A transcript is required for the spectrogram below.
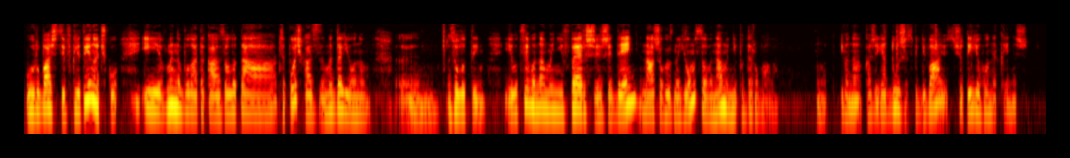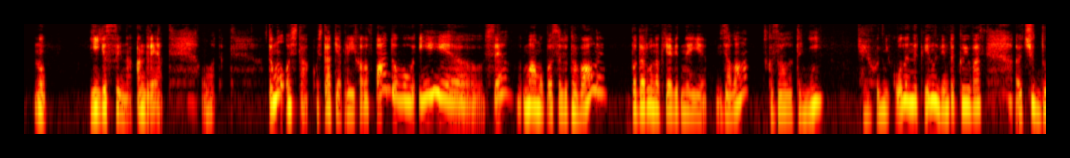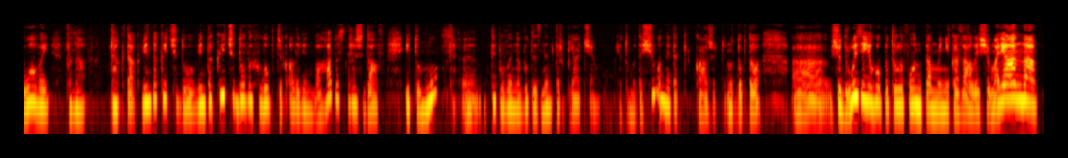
у рубашці в клітиночку, і в мене була така золота цепочка з медальйоном е, золотим. І оце вона мені в перший же день нашого знайомства вона мені подарувала. От. І вона каже: Я дуже сподіваюся, що ти його не кинеш. Ну, її сина Андрея. От. Тому ось так. Ось так я приїхала в Падову і е, все, маму посалютували. Подарунок я від неї взяла, сказала: та ні, я його ніколи не кину. Він такий у вас е, чудовий. Вона. Так, так, він такий чудовий, він такий чудовий хлопчик, але він багато страждав, і тому е, ти повинна бути з ним терпляча. Я думаю, та що вони так кажуть? Ну тобто, е, що друзі його по телефону там мені казали, що Маріанна,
